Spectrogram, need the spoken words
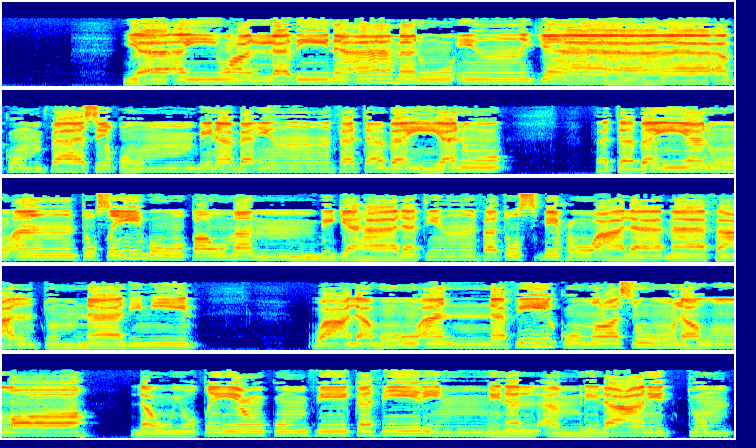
يَا أَيُّهَا الَّذِينَ آمَنُوا إِن جَاءَكُمْ فَاسِقٌ بِنَبَإٍ فَتَبَيَّنُوا فَتَبَيَّنُوا أَن تُصِيبُوا قَوْمًا بِجَهَالَةٍ فَتُصْبِحُوا عَلَىٰ مَا فَعَلْتُمْ نَادِمِينَ. وَاعْلَمُوا أَنَّ فِيكُمْ رَسُولَ اللَّهِ لَوْ يُطِيعُكُمْ فِي كَثِيرٍ مِّنَ الْأَمْرِ لَعَنِتُّمْ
